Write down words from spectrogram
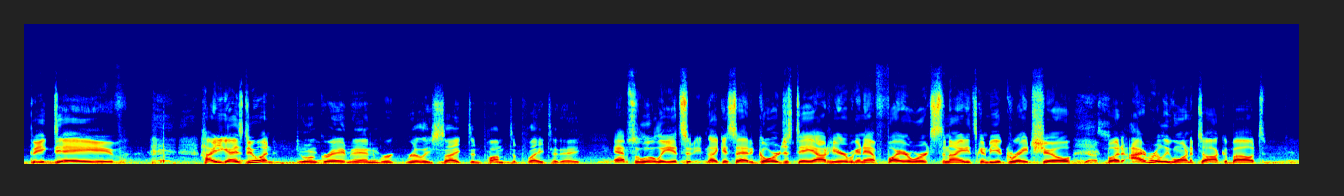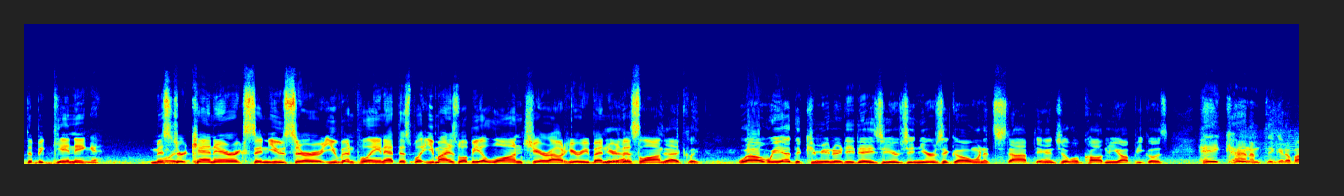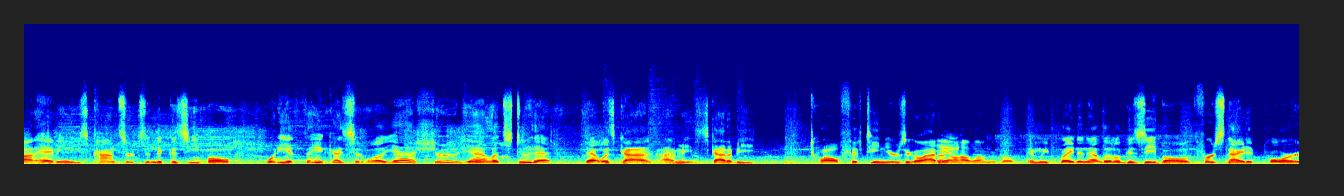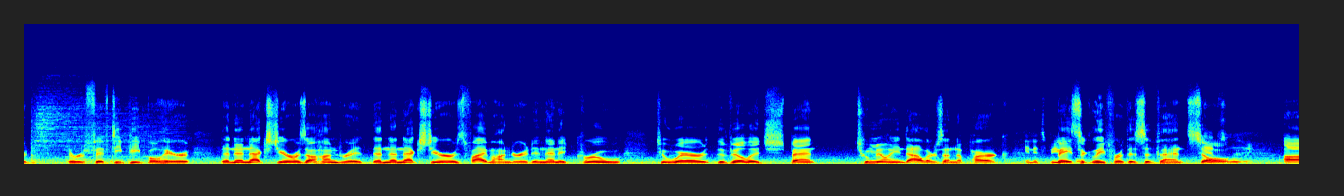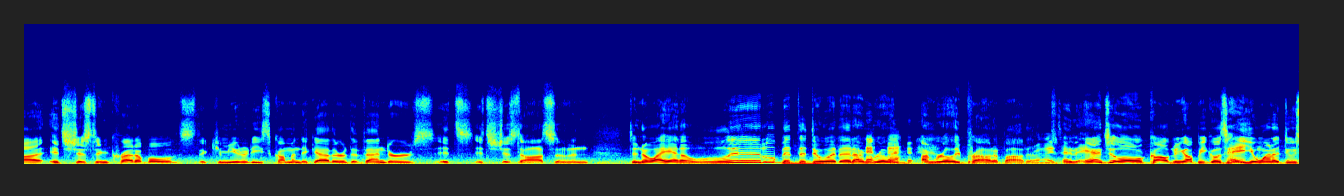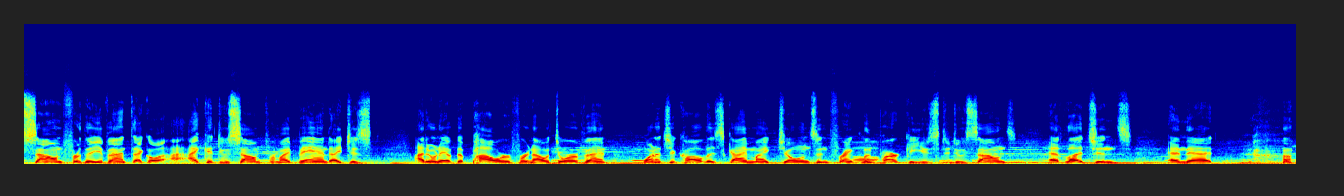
Big Dave. How you guys doing? Doing great, man. We're really psyched and pumped to play today. Absolutely. It's like I said, a gorgeous day out here. We're going to have fireworks tonight. It's going to be a great show. Yes. But I really want to talk about the beginning. Mr. Oh, yeah. Ken Erickson, you sir, you've been playing at this place. You might as well be a lawn chair out here. You've been here this long. Exactly. Well, we had the community days years and years ago when it stopped. Angelo called me up. He goes, Hey, Ken, I'm thinking about having these concerts in the gazebo. What do you think? I said, Well, yeah, sure. Yeah, let's do that. That was, God, I mean, it's got to be 12, 15 years ago. I don't Yeah. know how long ago. And we played in that little gazebo. First night it poured. There were 50 people here. Then the next year was 100. Then the next year was 500. And then it grew to where the village spent $2 million on the park. And it's beautiful. Basically for this event. So uh, it's just incredible. It's the community's coming together, the vendors. It's it's just awesome, and to know I had a little bit to do with it, I'm really I'm really proud about it. Right. And Angelo called me up. He goes, "Hey, you want to do sound for the event?" I go, I-, "I could do sound for my band. I just I don't have the power for an outdoor event. Why don't you call this guy Mike Jones in Franklin Oh. Park? He used to do sounds at Legends, and that."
